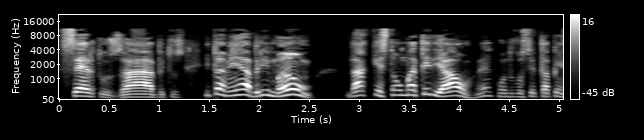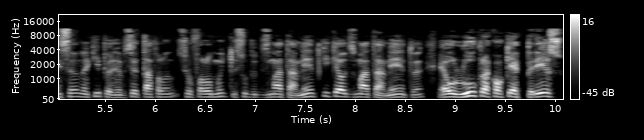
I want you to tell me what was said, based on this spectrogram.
certos hábitos e também abrir mão da questão material, né? Quando você está pensando aqui, por exemplo, você está falando, o senhor falou muito sobre o desmatamento. O que é o desmatamento? Né? É o lucro a qualquer preço.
